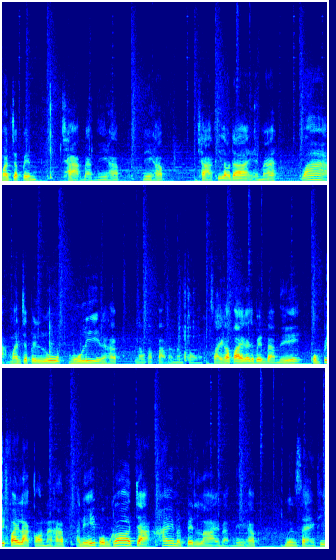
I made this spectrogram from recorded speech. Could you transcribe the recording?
มันจะเป็นฉากแบบนี้ครับนี่ครับ ฉากที่เราได้เห็นไหม ว่ามันจะเป็นรูปมูลี่นะครับเราก็ปรับให้มันตรง ใส่เข้าไปก็จะเป็นแบบนี้ ผมปิดไฟหลักก่อนนะครับ อันนี้ผมก็จะให้มันเป็นลายแบบนี้ครับ เหมือนแสงที่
